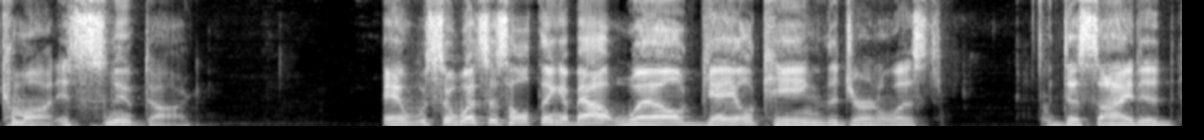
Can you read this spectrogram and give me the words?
come on, it's Snoop Dogg. And so what's this whole thing about? Well, Gayle King, the journalist, decided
